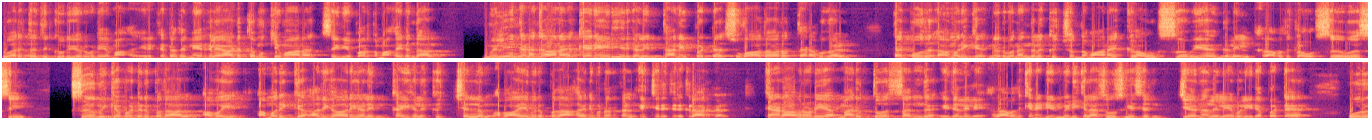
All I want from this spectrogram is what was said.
வருத்தத்திற்குரிய ஒரு விடயமாக இருக்கின்றது. நேர்களை அடுத்த முக்கியமான செய்தியை பார்த்தமாக இருந்தால் மில்லியன் கணக்கான கனேடியர்களின் தனிப்பட்ட சுகாதார தரவுகள் தற்போது அமெரிக்க நிறுவனங்களுக்கு சொந்தமான கிளவுட் சேவையகங்களில் அதாவது கிளவுட் சர்வர்ஸில் சேமிக்கப்பட்டிருப்பதால் அவை அமெரிக்க அதிகாரிகளின் கைகளுக்கு செல்லும் அபாயம் இருப்பதாக நிபுணர்கள் எச்சரித்திருக்கிறார்கள். கனடாவினுடைய மருத்துவ சங்க இதழிலே அதாவது கெனடியன் மெடிக்கல் அசோசியேஷன் ஜேர்னலிலே வெளியிடப்பட்ட ஒரு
